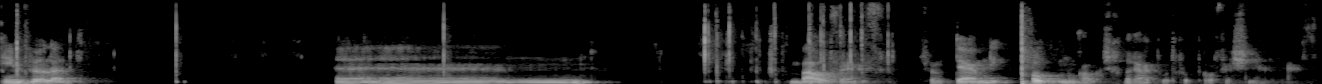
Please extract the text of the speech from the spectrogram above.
invullen. En bouwverf. Zo'n term die ook nogal eens gebruikt wordt voor professionele verf.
